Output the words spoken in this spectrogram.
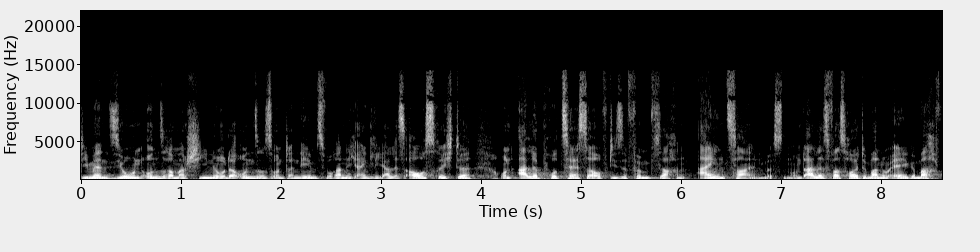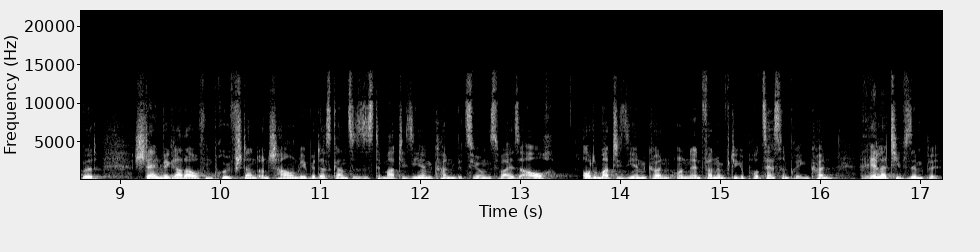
Dimensionen unserer Maschine oder unseres Unternehmens, woran ich eigentlich alles ausrichte und alle Prozesse auf diese fünf Sachen einzahlen müssen. Und alles, was heute manuell gemacht wird, stellen wir gerade auf den Prüfstand und schauen, wie wir das Ganze systematisieren können, beziehungsweise auch automatisieren können und in vernünftige Prozesse bringen können. Relativ simpel.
